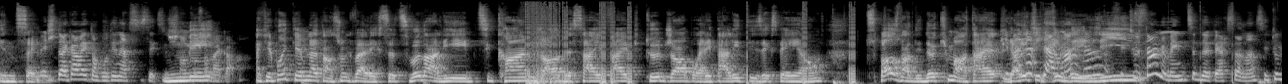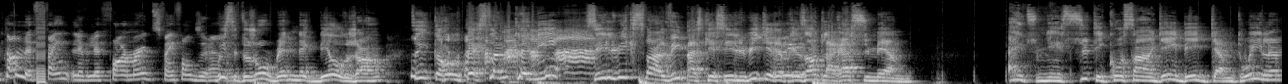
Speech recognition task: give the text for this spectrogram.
insane. Mais je suis d'accord avec ton côté narcissique, je suis 100% Mais d'accord. à quel point t'aimes l'attention qui va avec ça? Tu vas dans les petits cons genre de sci-fi pis tout, genre pour aller parler de tes expériences. Tu passes dans des documentaires. Il y en a qui écrivent des là, C'est tout livres. le temps le même type de personne, hein. C'est tout le temps le fin, le, le farmer du fin fond du rang. Oui, c'est toujours Redneck Bill, genre. Tu sais, qu'on personne connaît, c'est lui qui se fait enlever parce que c'est lui qui représente la race humaine. Hey, tu me su t'es consanguin, Big, calme-toi, là.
